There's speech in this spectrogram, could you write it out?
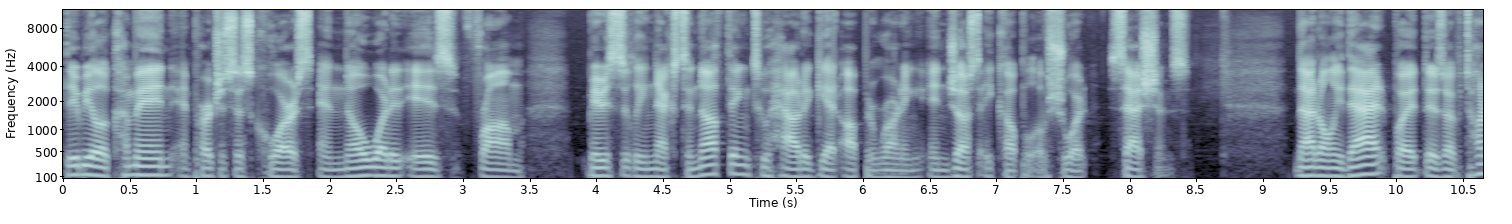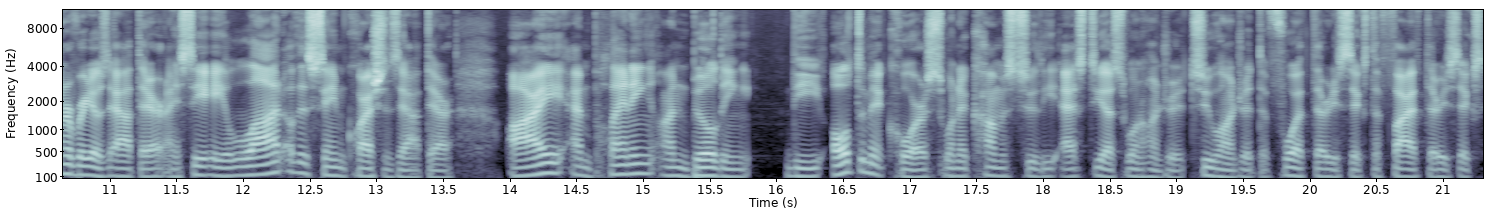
they'll be able to come in and purchase this course and know what it is from basically next to nothing to how to get up and running in just a couple of short sessions. Not only that, but there's a ton of radios out there. I see a lot of the same questions out there. I am planning on building the ultimate course when it comes to the SDS 100, 200, the 436, the 536,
